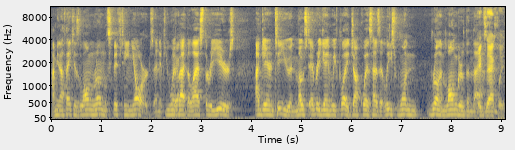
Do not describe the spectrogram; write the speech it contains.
I mean, I think his long run was 15 yards. And if you went back the last three years, I guarantee you, in most every game we've played, Jaquez has at least one run longer than that. Exactly.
